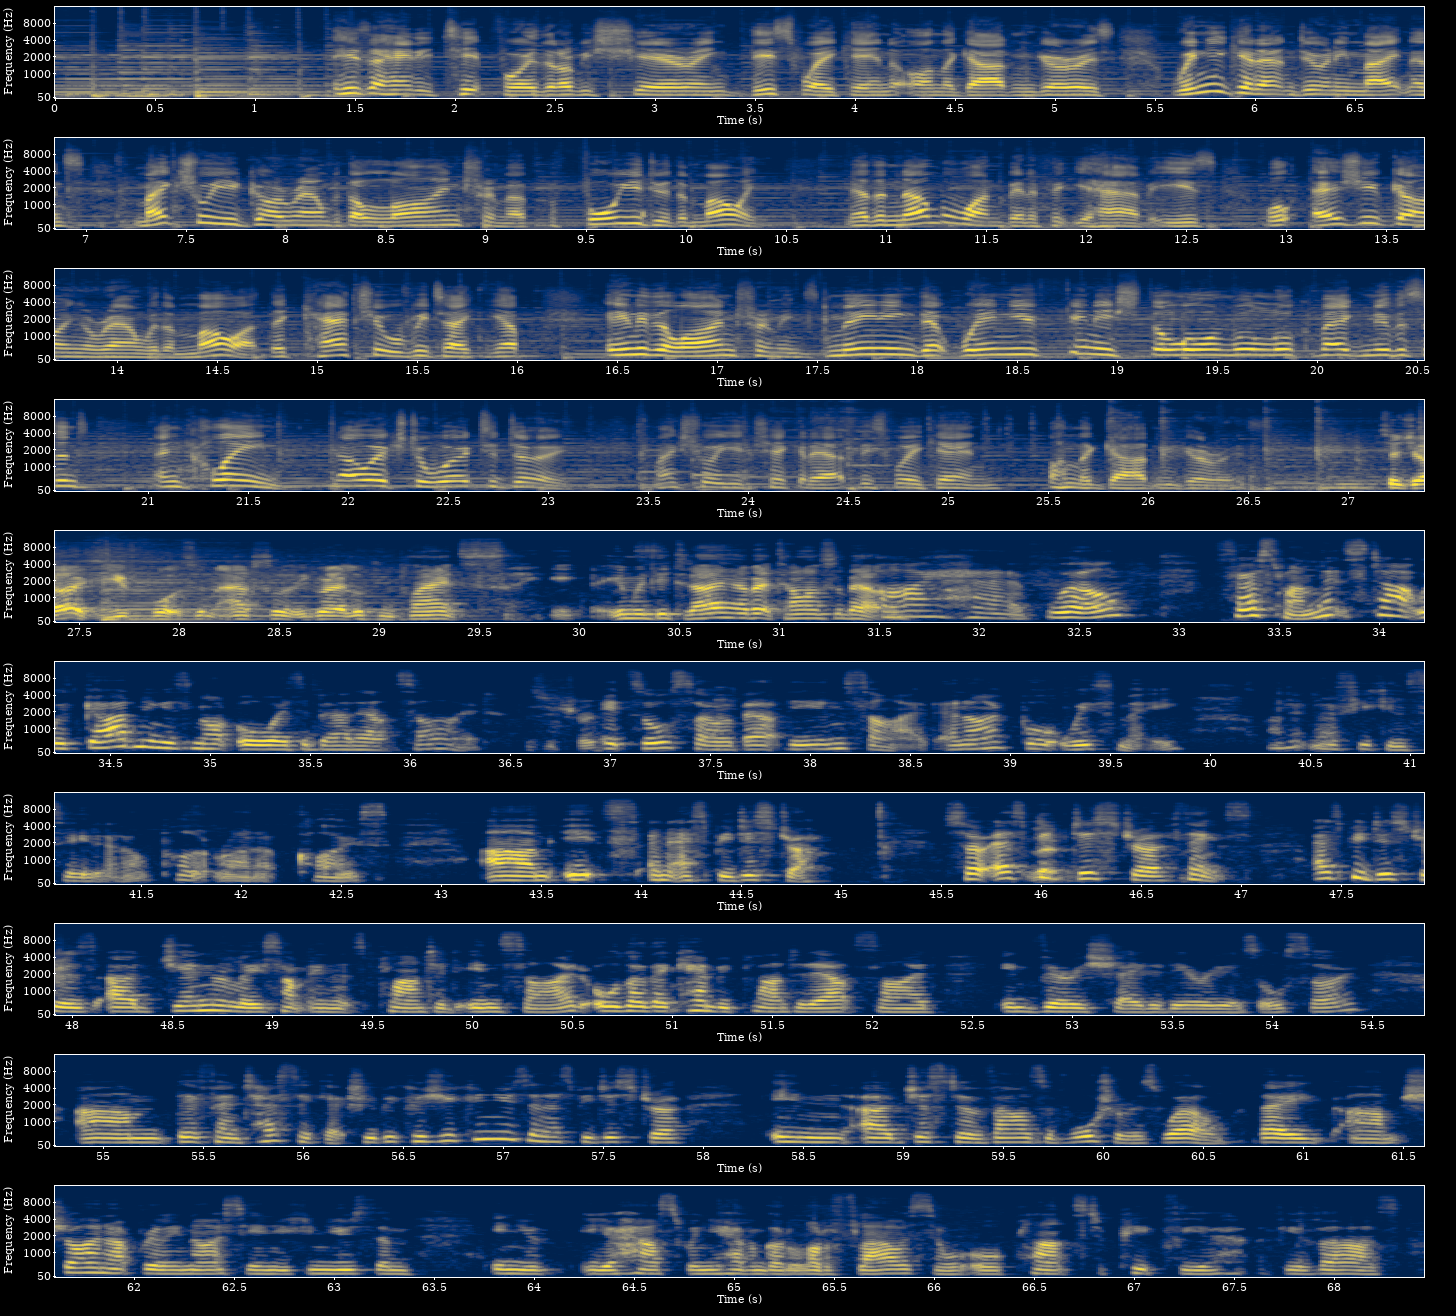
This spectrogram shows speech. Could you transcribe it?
Here's a handy tip for you that I'll be sharing this weekend on the Garden Gurus. When you get out and do any maintenance, make sure you go around with a line trimmer before you do the mowing. Now, the number one benefit you have is, well, as you're going around with a mower, the catcher will be taking up any of the line trimmings, meaning that when you finish, the lawn will look magnificent and clean. No extra work to do. Make sure you check it out this weekend on the Garden Gurus. So, Joe, you've brought some absolutely great looking plants in with you today. How about telling us about them? I have. Well, first one. Let's start with gardening. Is not always about outside. This is true. It's also about the inside. And I've brought with me, I don't know if you can see that, I'll pull it right up close. Um, it's an aspidistra. So, aspidistra, thanks. Aspidistras are generally something that's planted inside, although they can be planted outside in very shaded areas also. Um, they're fantastic actually because you can use an aspidistra in uh, just a vase of water as well. They um, shine up really nicely and you can use them in your, your house when you haven't got a lot of flowers or, or plants to pick for your, for your vase.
